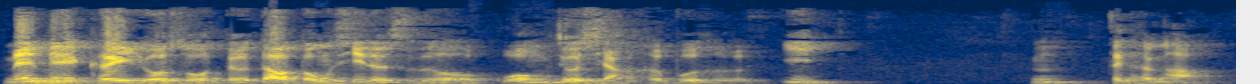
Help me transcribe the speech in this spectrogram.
每每可以有所得到东西的时候，我们就想合不合义。嗯，这个很好，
